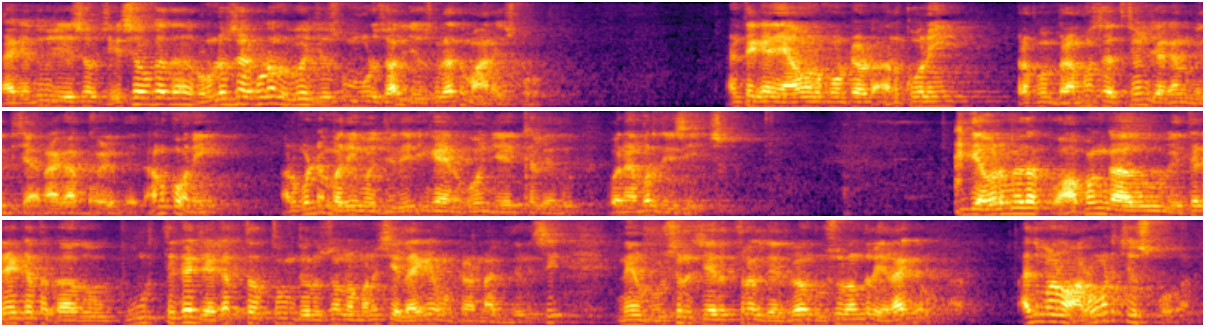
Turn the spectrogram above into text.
నాకు ఎందుకు చేసావు? చేసావు కదా. రెండోసారి కూడా నువ్వే చేసుకో మూడు సార్లు చేసుకోలేకపోతే మానేసుకో. అంతేగాని ఏమనుకుంటాడు? అనుకోని బ్రహ్మ బ్రహ్మ సత్యం జగన్ మిథ్య నాకు అర్థమైంది అనుకోని అనుకుంటే మరీ మంచిది ఇంకా ఆయన ఫోన్ చేయక్కర్లేదు. ఓ నెంబర్ తీసేయచ్చు. ఇది ఎవరి మీద కోపం కాదు వ్యతిరేకత కాదు పూర్తిగా జగత్తత్వం తెలుసున్న మనిషి ఇలాగే ఉంటాడు నాకు తెలిసి. నేను ఋషుల చరిత్రలు చదివాను ఋషులందరూ ఇలాగే ఉన్నారు. అది మనం అలవాటు చేసుకోవాలి.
